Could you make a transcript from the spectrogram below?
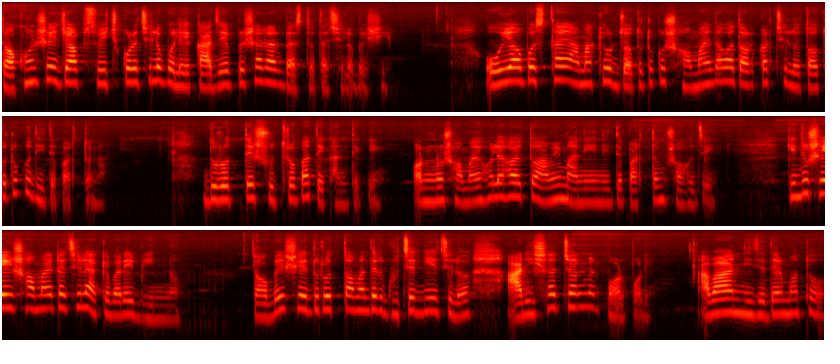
তখন সে জব সুইচ করেছিল বলে কাজের প্রেশার আর ব্যস্ততা ছিল বেশি। ওই অবস্থায় আমাকে ওর যতটুকু সময় দেওয়া দরকার ছিল, ততটুকু দিতে পারতো না। দূরত্বের সূত্রপাত এখান থেকেই। অন্য সময় হলে হয়তো আমি মানিয়ে নিতে পারতাম সহজেই। কিন্তু সেই সময়টা ছিল একেবারেই ভিন্ন। তবে সে দূরত্ব আমাদের ঘুচে গিয়েছিল আরিশার জন্মের পরপরই। আবার নিজেদের মতো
